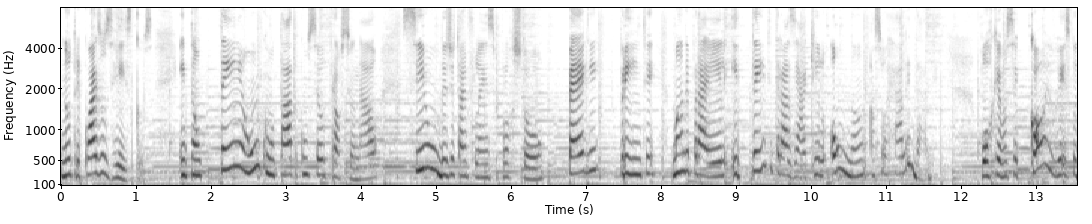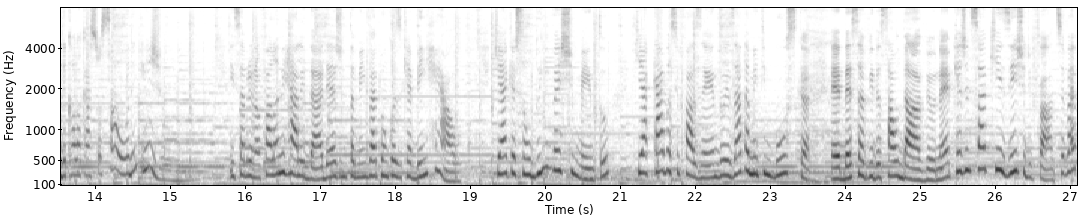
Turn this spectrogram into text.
Nutri quais os riscos. Então, tenha um contato com seu profissional. Se o Digital Influencer postou, pegue, print, mande para ele e tente trazer aquilo ou não à sua realidade. Porque você corre o risco de colocar sua saúde em jogo. E Sabrina, falando em realidade, a gente também vai para uma coisa que é bem real que é a questão do investimento que acaba se fazendo exatamente em busca é, dessa vida saudável, né? Porque a gente sabe que existe de fato. Você vai,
